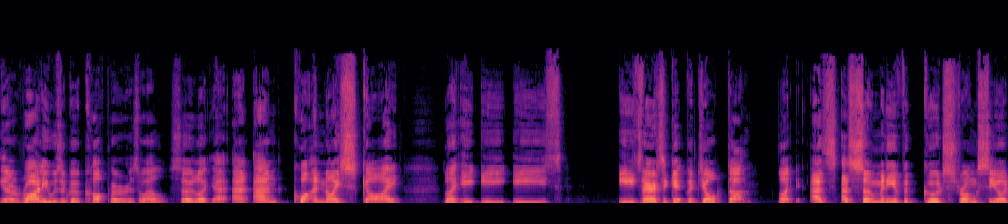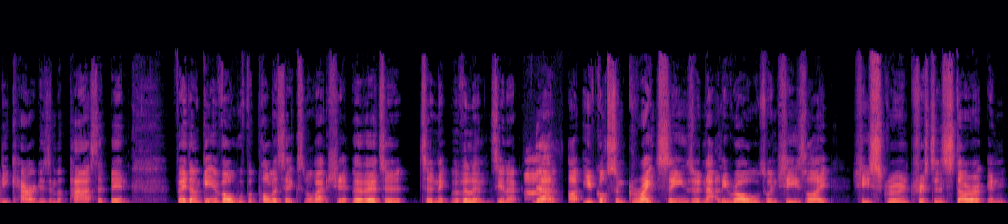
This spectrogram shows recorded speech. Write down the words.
you know Riley was a good copper as well. So like uh, and, and quite a nice guy. Like he, he he's he's there to get the job done. Like as as so many of the good strong CID characters in the past had been, they don't get involved with the politics and all that shit. They're there to to nick the villains, you know. Yeah. Uh, you've got some great scenes with Natalie Roles when she's like she's screwing Tristan Sturrock and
